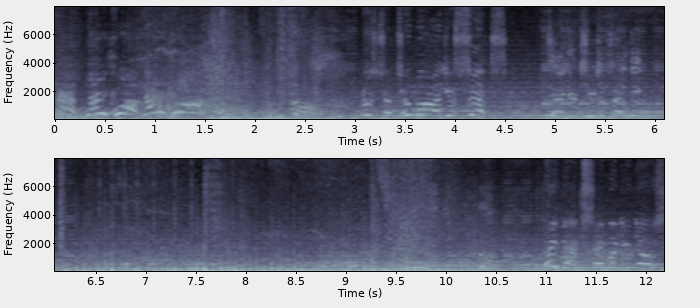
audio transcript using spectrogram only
Matt, nine o'clock! Nine o'clock! Oh, Rooster, two more on your six. Dagger two defending! Payback, SAM on your nose.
